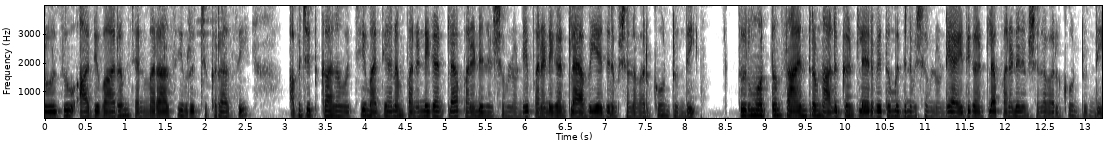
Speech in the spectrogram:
రోజు ఆదివారం జన్మరాశి వృశ్చిక రాశి. అభిజిత్ కాలం వచ్చి మధ్యాహ్నం పన్నెండు గంటల పన్నెండు నిమిషం నుండి పన్నెండు గంటల యాభై ఐదు నిమిషాల వరకు ఉంటుంది. దుర్ముహూర్తం సాయంత్రం నాలుగు గంటల ఇరవై తొమ్మిది నిమిషం నుండి ఐదు గంటల పన్నెండు నిమిషాల వరకు ఉంటుంది.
